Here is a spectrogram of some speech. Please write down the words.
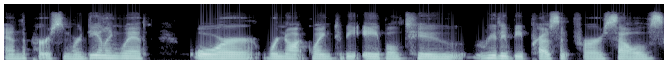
and the person we're dealing with or we're not going to be able to really be present for ourselves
